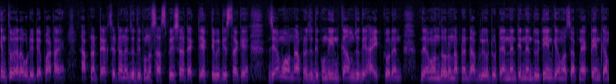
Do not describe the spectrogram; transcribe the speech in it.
কিন্তু এরা অডিটে পাঠায়। আপনার ট্যাক্স রিটার্নে যদি কোনো সাসপিশাস অ্যাক্টিভিটিস থাকে, যেমন আপনি যদি কোনো ইনকাম যদি হাইড করেন, যেমন ধরুন আপনার W two ten ninety nine দুইটা ইনকাম আছে আপনি একটা ইনকাম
